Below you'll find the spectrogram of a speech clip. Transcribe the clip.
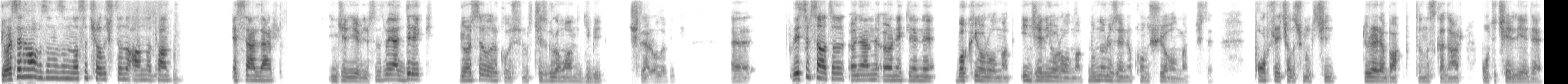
Görsel hafızanızın nasıl çalıştığını anlatan eserler inceleyebilirsiniz veya direkt görsel olarak oluşturduğunuz çizgi roman gibi işler olabilir. Ee, resim sanatının önemli örneklerine bakıyor olmak, inceliyor olmak, bunlar üzerine konuşuyor olmak işte. Portre çalışmak için Dürer'e baktığınız kadar Botticelli'ye de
